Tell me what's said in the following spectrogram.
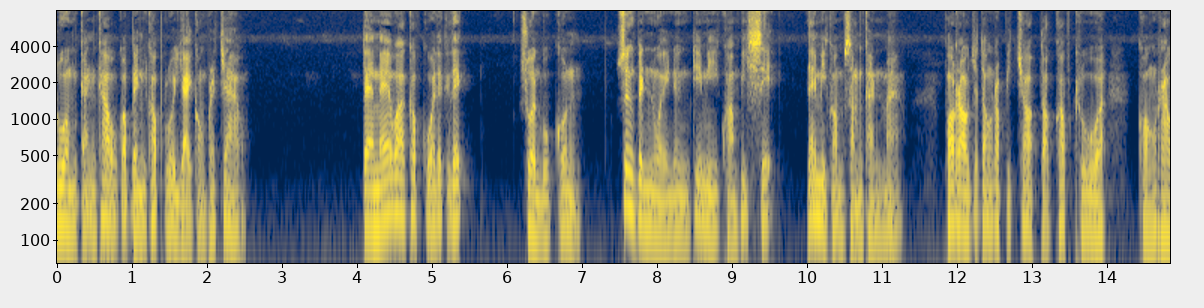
รวมกันเข้าก็เป็นครอบครัวใหญ่ของพระเจ้า แต่แม้ว่าครอบครัวเล็กๆ ส่วนบุคคลซึ่งเป็นหน่วยหนึ่งที่มีความพิเศษและมีความสำคัญมาก เพราะเราจะต้องรับผิดชอบต่อครอบครัวของเรา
